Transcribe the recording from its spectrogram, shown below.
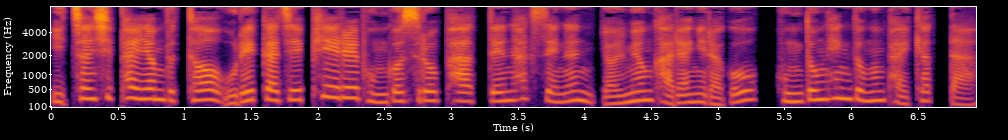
2018년부터 올해까지 피해를 본 것으로 파악된 학생은 10명가량이라고 공동행동은 밝혔다.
